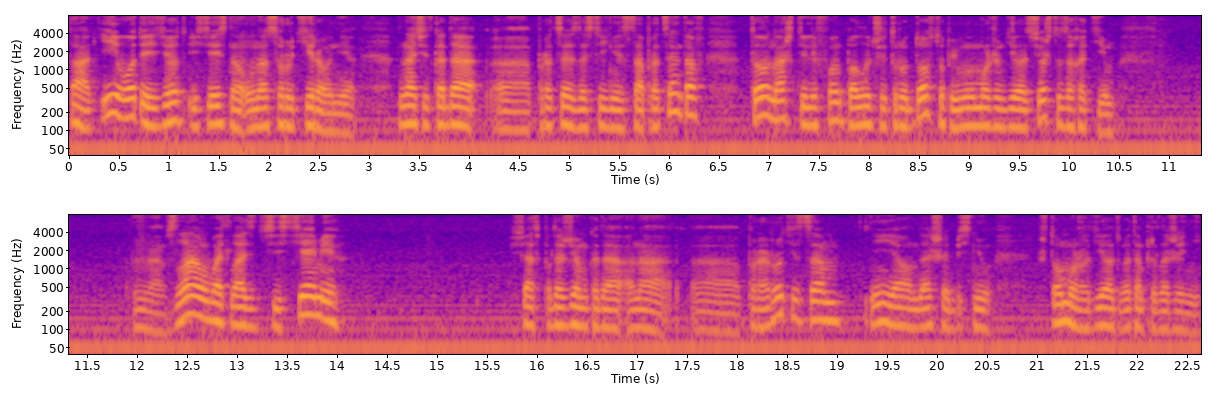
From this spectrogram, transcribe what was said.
Так, и вот идет, естественно, у нас рутирование. Значит, когда э, процесс достигнет 100%, то наш телефон получит root доступ, и мы можем делать все, что захотим. Взламывать, лазить в системе. Сейчас подождем, когда она э, прорутится, и я вам дальше объясню, что может делать в этом приложении.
